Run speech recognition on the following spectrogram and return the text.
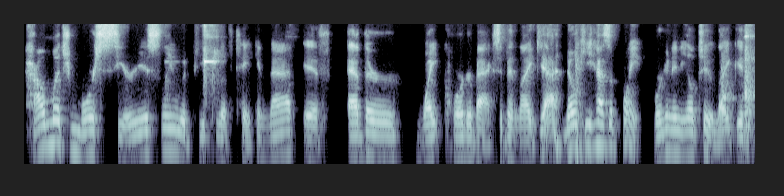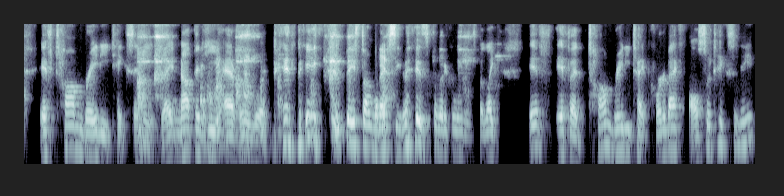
how much more seriously would people have taken that if other white quarterbacks have been like, yeah, no, he has a point. We're going to kneel too. Like if if Tom Brady takes a knee, right? Not that he ever would, based on what I've seen of his political leanings, but like if if a Tom Brady type quarterback also takes a knee,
